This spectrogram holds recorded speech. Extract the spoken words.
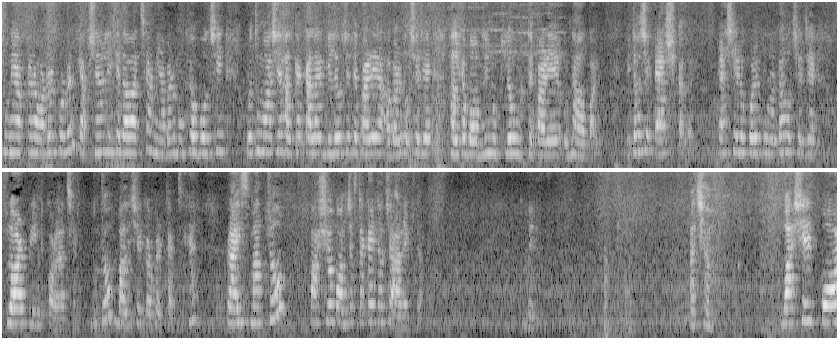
শুনে আপনারা অর্ডার করবেন। ক্যাপশনেও লিখে দেওয়া আছে। আমি আবার মুখেও বলছি প্রথম আসে হালকা কালার গেলেও যেতে পারে আবার হচ্ছে যে হালকা ববলিন উঠলেও উঠতে পারে নাও পারে। এটা হচ্ছে অ্যাশ কালার অ্যাশের ওপরে পুরোটা হচ্ছে যে ফ্লোয়ার প্রিন্ট করা আছে। দুটো বালিশের কভার থাকছে হ্যাঁ? প্রাইস মাত্র পাঁচশো পঞ্চাশ টাকা এটা হচ্ছে আরেকটা। আচ্ছা। ওয়াশের পর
